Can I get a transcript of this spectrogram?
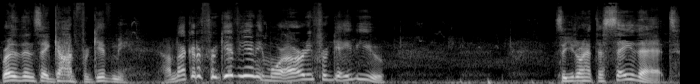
Rather than say, God, forgive me. I'm not going to forgive you anymore. I already forgave you. So you don't have to say that.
